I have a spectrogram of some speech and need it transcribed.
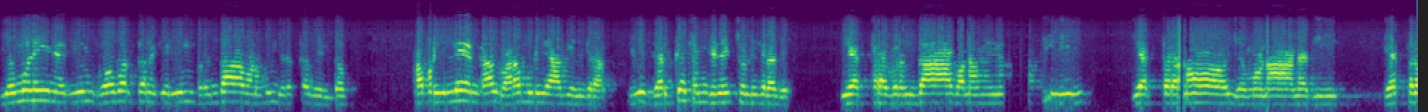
யமுனை நதியும் கோவர்தனகிரியும் பிருந்தாவனமும் இருக்க வேண்டும். அப்படி இல்லை என்றால் வர முடியாது என்கிறார். இது கர்க்க சங்கீதை சொல்லுகிறது. எத்திர விருந்தாவனம் நாஸ்தி, எத்திர நோ யமுனா நதி எத்திர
